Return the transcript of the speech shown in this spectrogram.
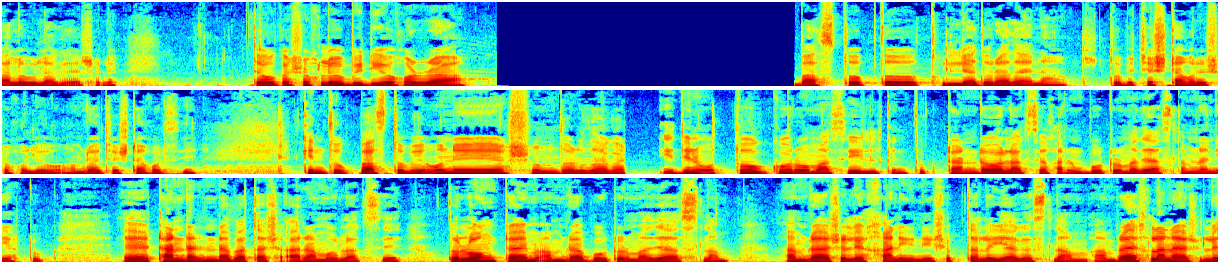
ভালোও লাগে আসলে। দেখো সকলেও ভিডিও করা বাস্তব তো তুলিয়া ধরা যায় না, তবে চেষ্টা করে সকলেও, আমরাও চেষ্টা করছি কিন্তু বাস্তবে অনেক সুন্দর জায়গা। এদিন অত গরম আছিল, কিন্তু ঠান্ডাও লাগছে, কারণ বুটোর মাঝে আসলাম না নিয়ে একটু ঠান্ডা ঠান্ডা বাতাস, আরামও লাগছে। তো লং টাইম আমরা বুটোর মাঝে আসলাম। আমরা আসলে খানি উনি সপ্তাহ লইয়া গেছিলাম। আমরা একলা না আসলে,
